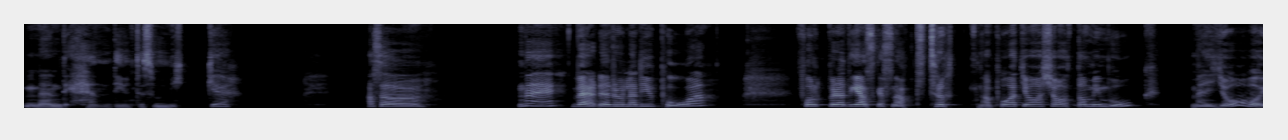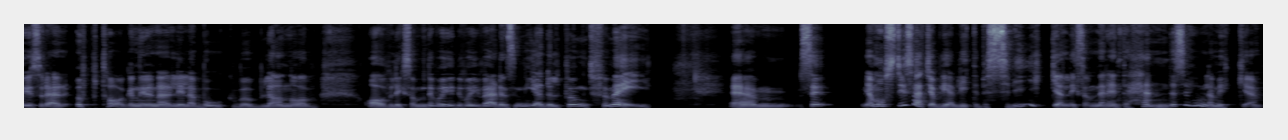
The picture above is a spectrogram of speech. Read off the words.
Men det hände ju inte så mycket. Alltså, nej, världen rullade ju på. Folk började ganska snabbt tröttna på att jag tjatade om min bok. Men jag var ju sådär upptagen i den här lilla bokbubblan av, av liksom, det var ju, det var ju världens medelpunkt för mig. Um, så jag måste ju säga att jag blev lite besviken liksom, när det inte hände så himla mycket.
